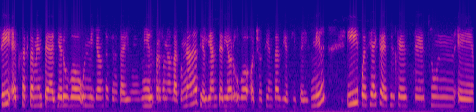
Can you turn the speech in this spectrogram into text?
Sí, exactamente. Ayer hubo un millón sesenta y un mil personas vacunadas y el día anterior hubo 816 mil. Y pues sí hay que decir que este es un eh,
